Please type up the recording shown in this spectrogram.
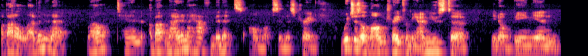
about 11 and a, well, 10, about nine and a half minutes almost in this trade, which is a long trade for me. I'm used to, you know, being in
